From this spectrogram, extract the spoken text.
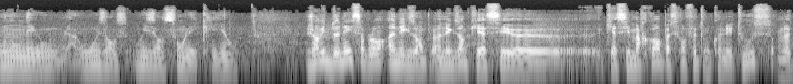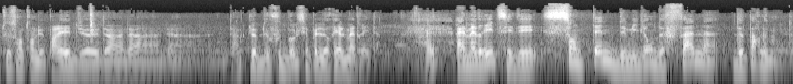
on en est où là? Où, ils en sont les clients? J'ai envie de donner simplement un exemple, un exemple qui est assez, euh, qui est assez marquant parce qu'en fait on connaît tous, on a tous entendu parler d'un club de football qui s'appelle le Real Madrid. Real Madrid, c'est des centaines de millions de fans de par le monde.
